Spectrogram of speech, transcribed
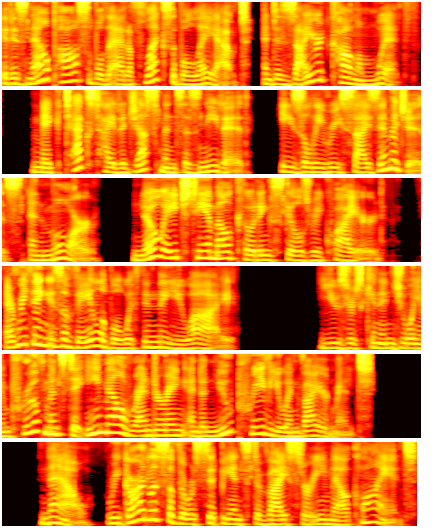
It is now possible to add a flexible layout and desired column width, make text height adjustments as needed, easily resize images, and more. No HTML coding skills required. Everything is available within the UI. Users can enjoy improvements to email rendering and a new preview environment. Now, regardless of the recipient's device or email client,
